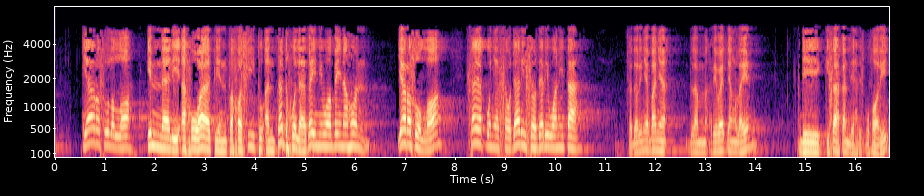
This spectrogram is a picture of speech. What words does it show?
"Ya Rasulullah, inna li akhwatin fa khashitu an tadkhula baini wa bainahun." Ya Rasulullah, saya punya saudari-saudari wanita Saudarinya banyak. Dalam riwayat yang lain dikisahkan di hadis Bukhari,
